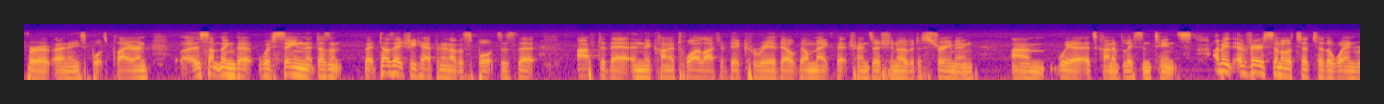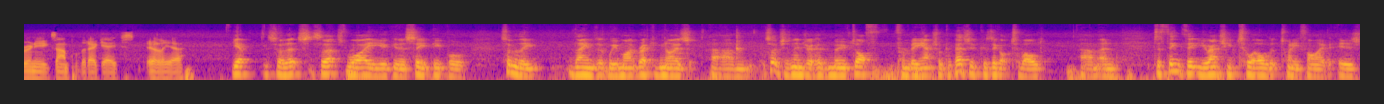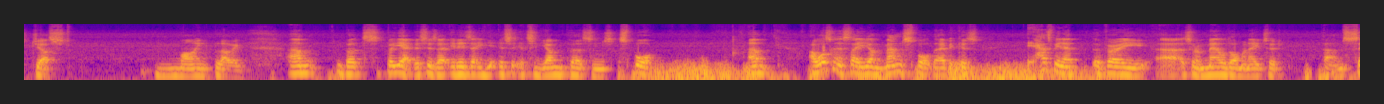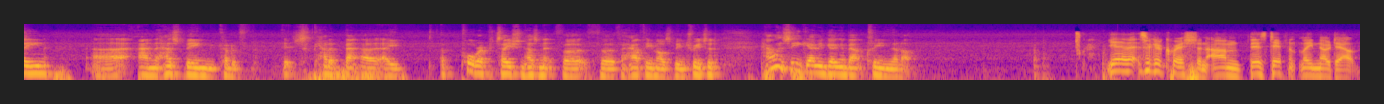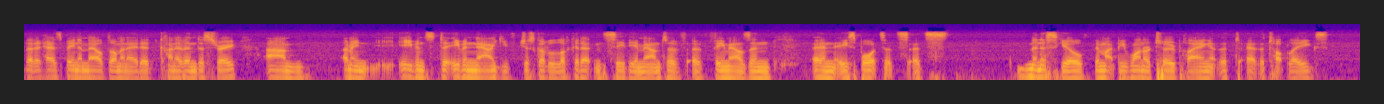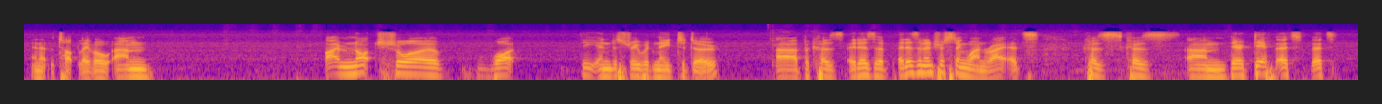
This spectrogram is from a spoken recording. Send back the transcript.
for an esports player. And uh, something that we've seen that doesn't that does actually happen in other sports is that after that, in the kind of twilight of their career, they'll they'll make that transition over to streaming. Um, where it's kind of less intense. I mean, very similar to, to the Wayne Rooney example that I gave earlier. Yep. So that's so that's why you're going to see people. Some of the names that we might recognise, um, such as Ninja, have moved off from being actual competitors because they got too old. Um, and to think that you're actually too old at 25 is just mind blowing. Um, but but yeah, this is a it is a it's, it's a young person's sport. Um, I was going to say young man's sport there because it has been a, a very uh, sort of male dominated um, scene uh, and has been kind of it's had a, a, a, poor reputation, hasn't it, for, for, for how females have been treated. How is he going going about cleaning that up? Yeah, that's a good question. Um, there's definitely no doubt that it has been a male dominated kind of industry. Um, I mean, even st- even now, you've just got to look at it and see the amount of, of females in in esports. It's it's minuscule. There might be one or two playing at the t- at the top leagues and at the top level. Um, I'm not sure what the industry would need to do uh, because it is a it is an interesting one, right? It's because because um, they're def-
